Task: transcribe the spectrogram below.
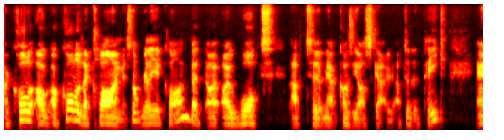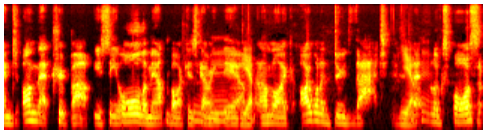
I call it. I'll, I'll, call it a climb. It's not really a climb, but I, I, walked up to Mount Kosciuszko, up to the peak. And on that trip up, you see all the mountain bikers mm-hmm. going down. Yep. And I'm like, I want to do that. Yep. That looks awesome.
